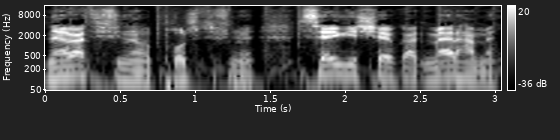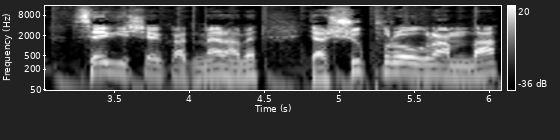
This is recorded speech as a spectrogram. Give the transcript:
negatifini al, pozitifini. Sevgi, şefkat, merhamet. Sevgi, şefkat, merhamet. Ya şu programda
